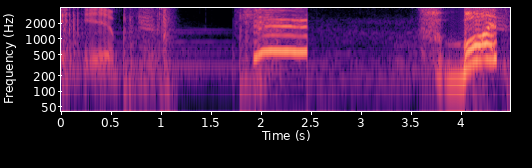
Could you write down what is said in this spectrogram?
Yeah. Boy!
